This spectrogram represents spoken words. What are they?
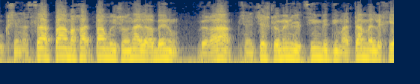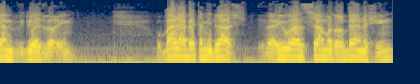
וכשנסע פעם אחת, פעם ראשונה לרבנו, וראה שאנשי שלומנו יוצאים בדמעתם על לחייה מווידוי הדברים, הוא בא לבית המדרש, והיו אז שם עוד הרבה אנשים,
